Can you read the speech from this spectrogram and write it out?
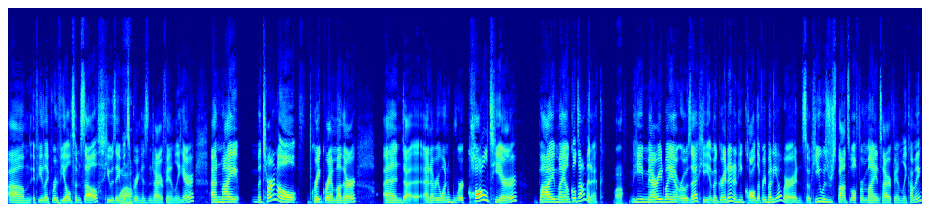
Um, if he like revealed himself, he was able Wow. to bring his entire family here. And my maternal great grandmother and uh, and everyone were called here by my uncle Dominic. Wow. He married my aunt Rosa. He immigrated and he called everybody over, and so he was responsible for my entire family coming.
